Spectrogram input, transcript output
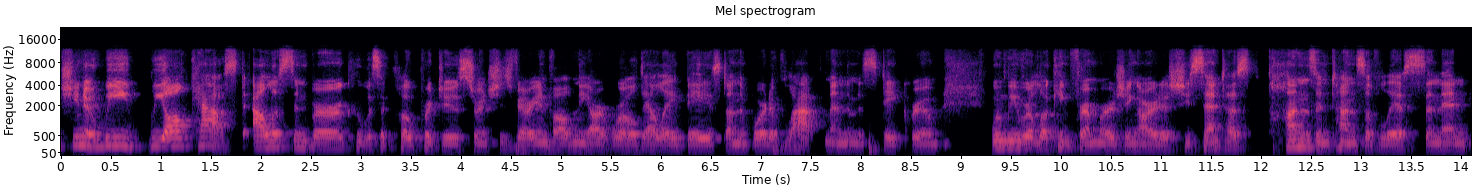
she, you know, we we all cast Allison Berg, who was a co-producer, and she's very involved in the art world, LA based, on the board of LACMA, the Mistake Room when we were looking for emerging artists, she sent us tons and tons of lists. And then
